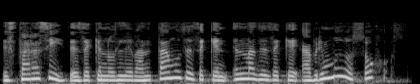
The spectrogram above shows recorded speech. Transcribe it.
Estar así, desde que nos levantamos, desde que, es más, desde que abrimos los ojos.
